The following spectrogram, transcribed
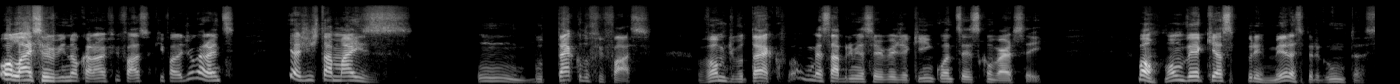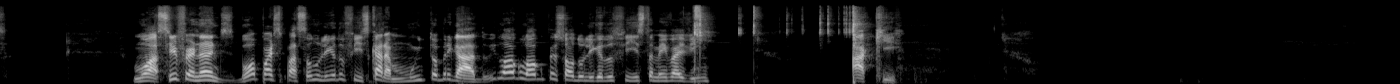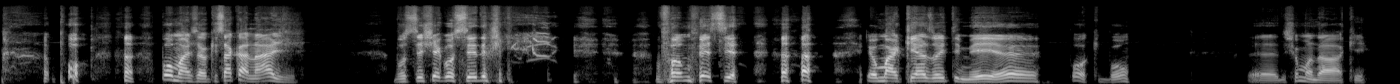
Olá, seja bem-vindo ao canal F Fácil, aqui fala de Garantes. E a gente está mais um boteco do FIFácil. Vamos de boteco? Vamos começar a abrir minha cerveja aqui enquanto vocês conversam aí. Bom, vamos ver aqui as primeiras perguntas. Moacir Fernandes, boa participação no Liga do FIS. Cara, muito obrigado. E logo, logo o pessoal do Liga do FIS também vai vir aqui. Pô, pô, Marcelo, que sacanagem. Você chegou cedo, eu cheguei. Vamos ver se. eu marquei às oito e meia. É... Pô, que bom. É, deixa eu mandar aqui.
